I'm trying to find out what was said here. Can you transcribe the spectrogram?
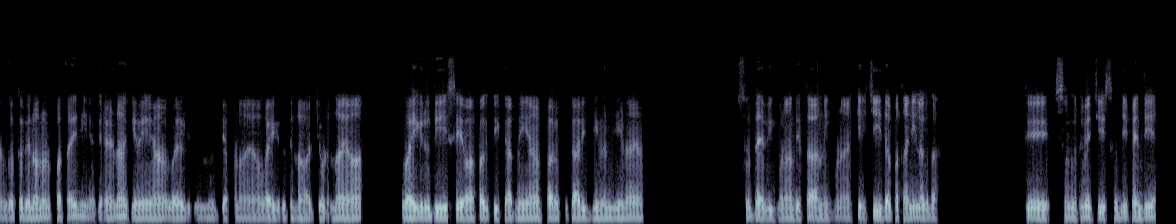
ਸੰਗਤ ਤੋਂ ਬਿਨਾਂ ਉਹਨਾਂ ਨੂੰ ਪਤਾ ਹੀ ਨਹੀਂ ਹੈ ਕਿ ਰਹਿਣਾ ਕਿਵੇਂ ਆ, ਵਾਹਿਗੁਰੂ ਨੂੰ ਜਪਣਾ ਆ, ਵਾਹਿਗੁਰੂ ਦੇ ਨਾਲ ਜੁੜਨਾ ਆ। ਵਾਹਿਗੁਰੂ ਦੀ ਸੇਵਾ ਭਗਤੀ ਕਰਨੀ ਆ ਪਰਉਪਕਾਰੀ ਜੀਵਨ ਜੀਣਾ ਆ। ਸੁਦੈਵੀ ਗੁਣਾਂ ਦੇ ਧਾਰਨੀ ਹੋਣਾ, ਕਿਸੇ ਚੀਜ਼ ਦਾ ਪਤਾ ਨਹੀਂ ਲੱਗਦਾ। ਤੇ ਸੰਗਤ ਵਿੱਚ ਹੀ ਸੋਝੀ ਪੈਂਦੀ ਹੈ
